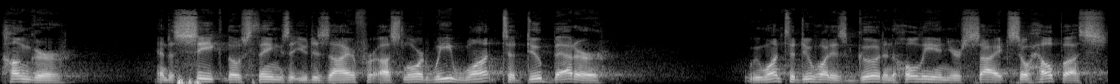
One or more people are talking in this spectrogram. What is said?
hunger and to seek those things that you desire for us. Lord, we want to do better. We want to do what is good and holy in your sight. So help us.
